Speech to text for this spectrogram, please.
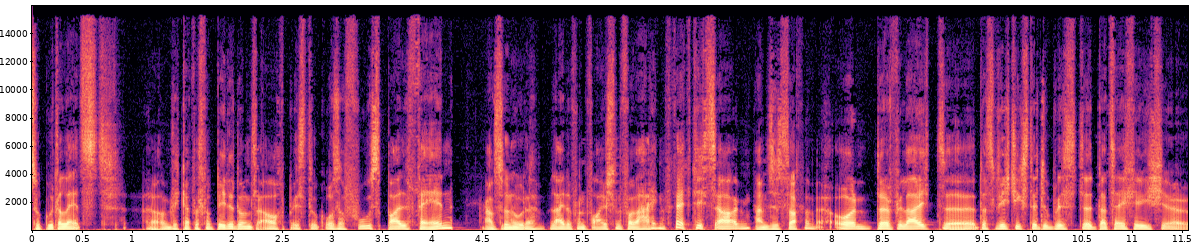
zu guter Letzt und ich glaube, das verbindet uns auch. Bist du großer Fußballfan? Absolut. Äh, leider vom falschen Verein, möchte ich sagen. Ansichtssache. Und äh, vielleicht äh, das Wichtigste, du bist äh, tatsächlich äh,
